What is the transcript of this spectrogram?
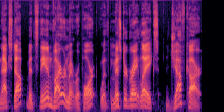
Next up, it's the Environment Report with Mr. Great Lakes, Jeff Kart.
